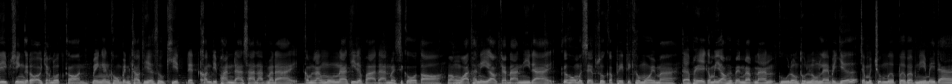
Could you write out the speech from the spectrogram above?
รีบชิ่งกระโดดออกจากรถก่อน ไม่งั้นคงเป็นเขาที่จะสู่ขีดเด็ดคอนที่ผ่านด่านสหรัฐมาได้กำลังมุ่งหน้าที่จะผ่าด่านเม็กซิโกต่อ หวังว่าถ้าหนีออกจากด่านนี้ได้ ก็คงไปเสพสู่กับเพชรที่ขโมยมา แต่พเอกก็ไม่ยอมให้เป็นแบบนั้น กูลงทุนลงแรงไปเยอะ จะมาชุ่มมือเปิดแบบนี้ไม่ได้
